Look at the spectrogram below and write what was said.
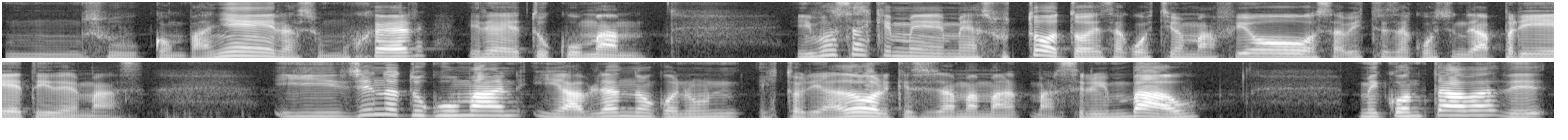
mm, su compañera, su mujer, era de Tucumán. Y vos sabés que me, me, asustó toda esa cuestión mafiosa, viste, esa cuestión de apriete y demás. Y yendo a Tucumán y hablando con un historiador que se llama Marcelo Imbau, me contaba de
